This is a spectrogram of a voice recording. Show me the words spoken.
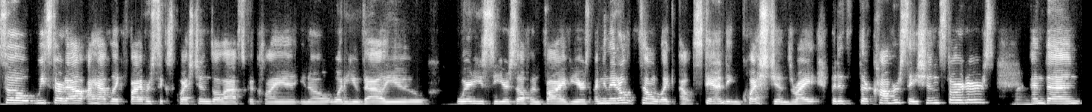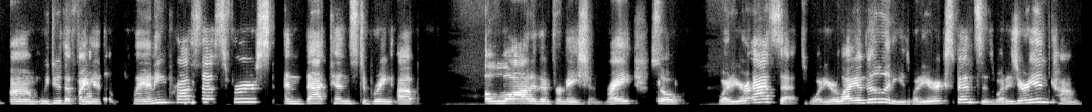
so we start out, I have like five or six questions I'll ask a client, you know, what do you value? Where do you see yourself in five years? I mean, they don't sound like outstanding questions, right? But it's they're conversation starters. Right. And then um, we do the financial planning process first, and that tends to bring up a lot of information, right? So what are your assets? What are your liabilities? What are your expenses? What is your income?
